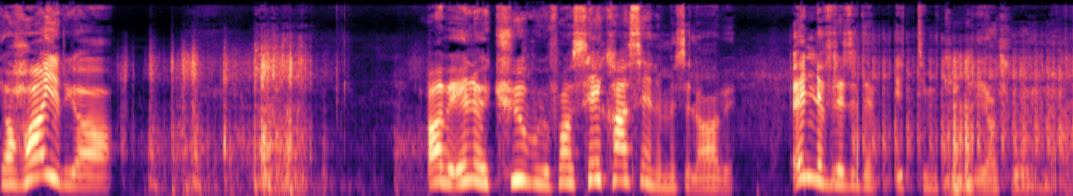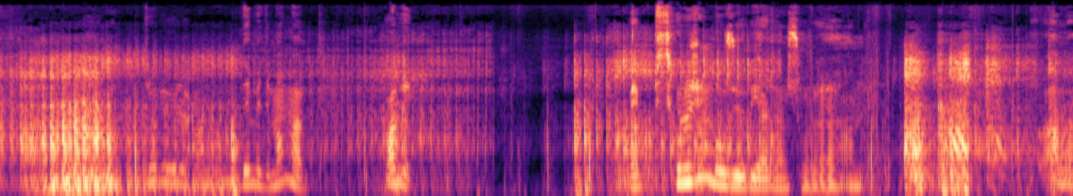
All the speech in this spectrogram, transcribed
Ya hayır ya. Abi eline Cube'yu falan SKS'nin mesela abi. En nefret ettiğim ikili ya şu oyunda. Tabii öyle anlamda demedim ama abi ya psikolojim bozuyor bir yerden sonra ya. Allah.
